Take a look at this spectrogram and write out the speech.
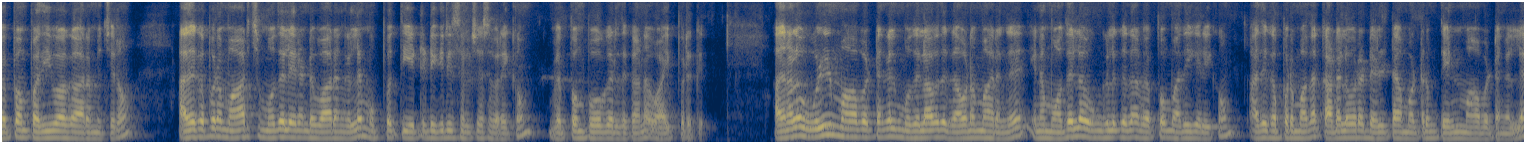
வெப்பம் பதிவாக ஆரம்பிச்சிடும் அதுக்கப்புறம் மார்ச் முதல் இரண்டு வாரங்களில் முப்பத்தி எட்டு டிகிரி செல்சியஸ் வரைக்கும் வெப்பம் போகிறதுக்கான வாய்ப்பு இருக்குது அதனால உள் மாவட்டங்கள் முதலாவது கவனமா இருங்க. ஏன்னா முதல்ல உங்களுக்கு தான் வெப்பம் அதிகரிக்கும். அதுக்கப்புறமா தான் கடலோர, டெல்டா மற்றும் தென் மாவட்டங்கள்ல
